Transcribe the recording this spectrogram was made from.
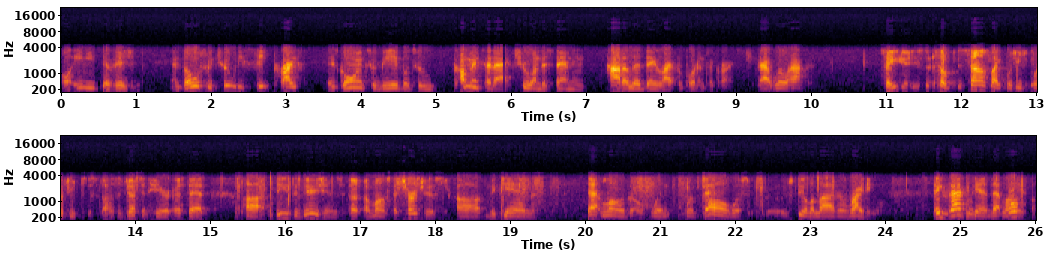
or any divisions. And those who truly seek Christ is going to be able to come into that true understanding how to live their life according to Christ. That will happen. So, so it sounds like what you what you uh, suggesting here is that uh, these divisions uh, amongst the churches uh, began that long ago when when Paul was still alive and writing. Exactly. It began that long ago.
